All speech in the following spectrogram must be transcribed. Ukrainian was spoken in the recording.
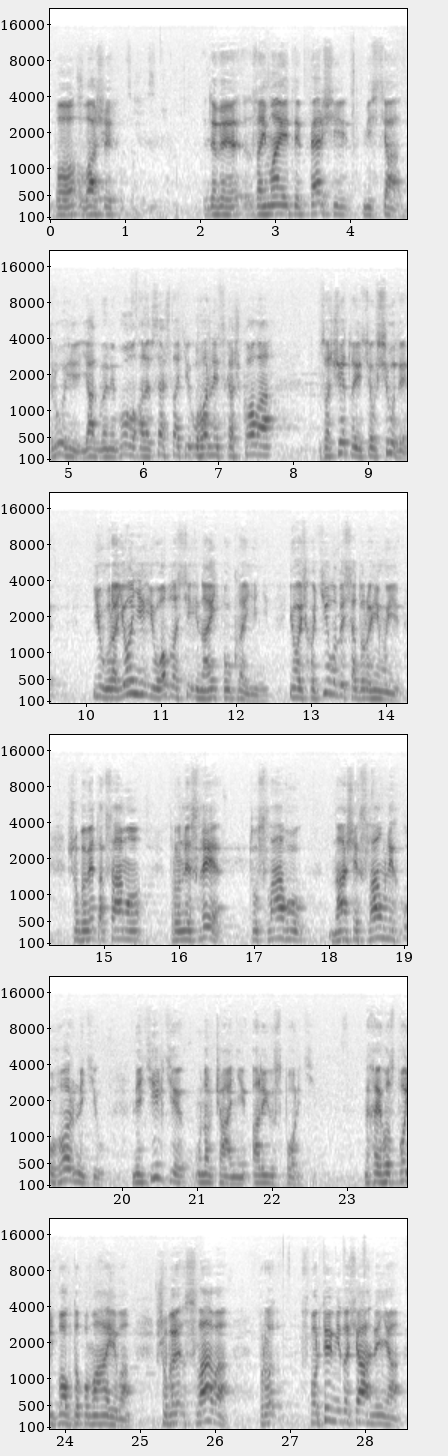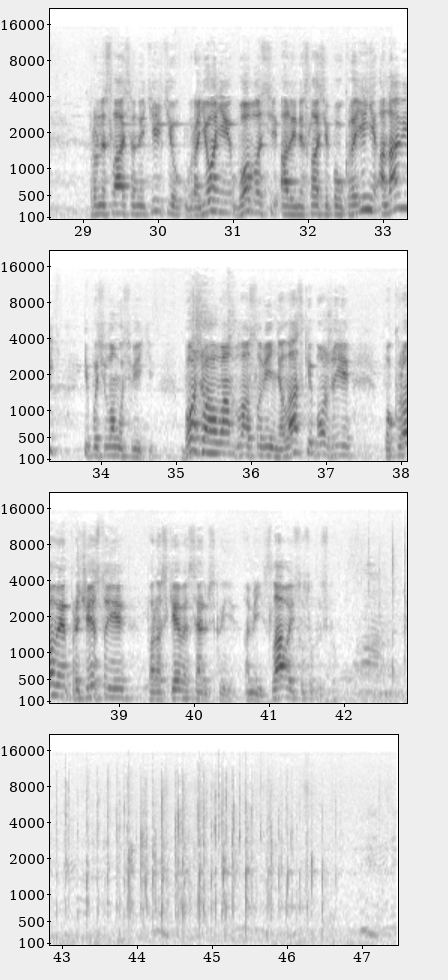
по ваших, де ви займаєте перші місця, другі, як би не було, але все ж таки угорницька школа зачитується всюди. І в районі, і в області, і навіть по Україні. І ось хотілося б, дорогі мої, щоб ви так само пронесли ту славу наших славних угорників не тільки у навчанні, але й у спорті. Нехай Господь Бог допомагає вам, щоб слава про спортивні досягнення пронеслася не тільки в районі, в області, але й неслася по Україні, а навіть і по цілому світі. Божого вам благословіння, ласки Божої, покрови пречистої Параскеви Сербської. Амінь. Слава Ісусу Христу!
